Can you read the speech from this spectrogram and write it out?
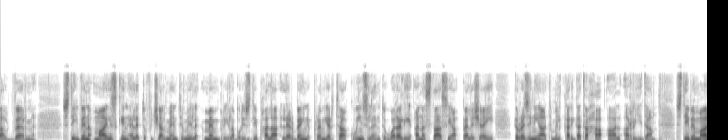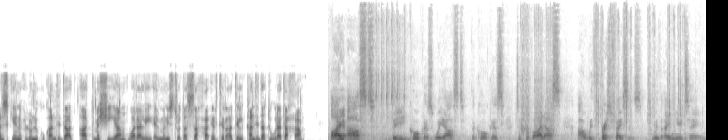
tal-Gvern. Stephen Miles kien elett uffiċjalment mill-membri Laburisti bħala l-40 Premier ta' Queensland wara li Anastasia Palaszczuk irreżinjat mill-kariga tagħha għal qarrida. Stephen Miles kien l-uniku kandidat għat-tmexxija wara li l-Ministru tas-Saħħa irtirat il-kandidatura tagħha. I asked the caucus, we asked the caucus to provide us with fresh faces, with a new team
